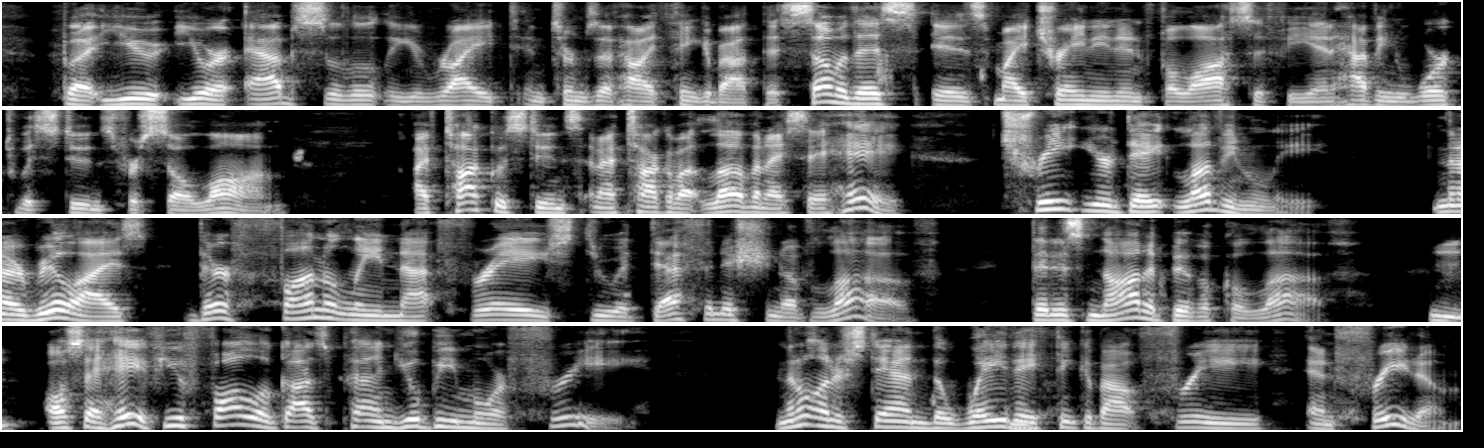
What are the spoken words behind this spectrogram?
but you you are absolutely right in terms of how I think about this. Some of this is my training in philosophy and having worked with students for so long. I've talked with students and I talk about love and I say, hey, treat your date lovingly. And then I realize they're funneling that phrase through a definition of love that is not a biblical love. Hmm. I'll say, hey, if you follow God's plan, you'll be more free. And they don't understand the way they hmm. think about free and freedom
